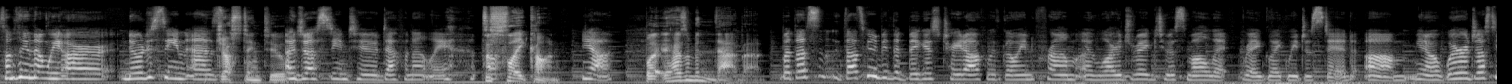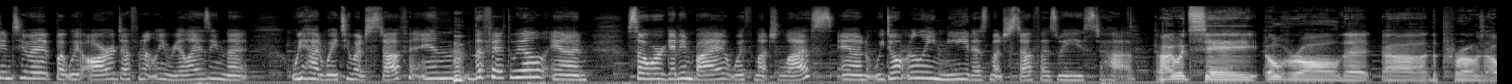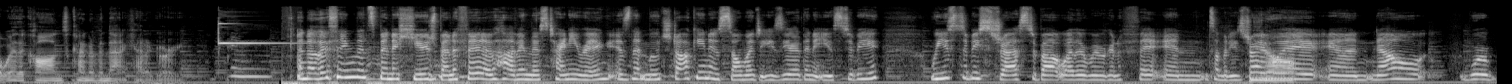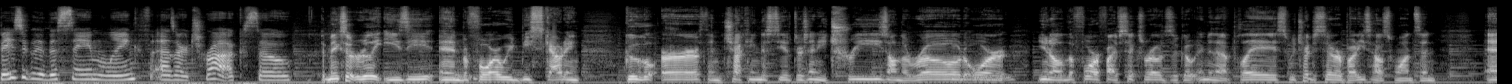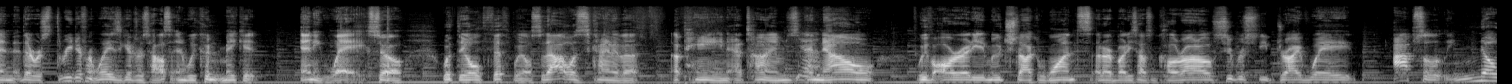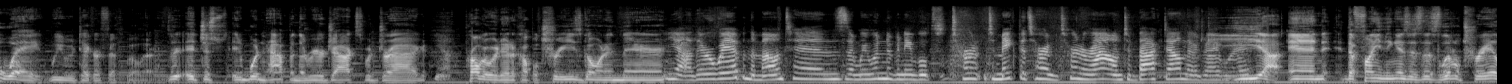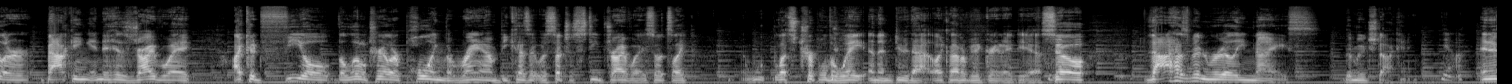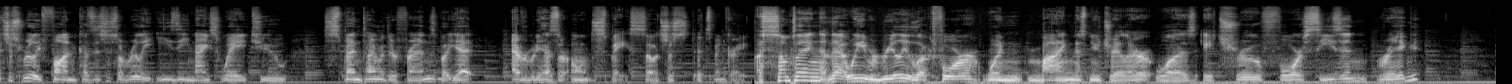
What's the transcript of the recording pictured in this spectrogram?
something that we are noticing as adjusting to. adjusting to definitely. It's a slight con, yeah. but it hasn't been that bad. But that's that's going to be the biggest trade-off with going from a large rig to a small lit rig like we just did. Um, you know, we're adjusting to it, but we are definitely realizing that we had way too much stuff in the fifth wheel and so we're getting by with much less and we don't really need as much stuff as we used to have. I would say overall that uh, the pros outweigh the cons kind of in that category. Another thing that's been a huge benefit of having this tiny rig is that mooch docking is so much easier than it used to be. We used to be stressed about whether we were going to fit in somebody's driveway, and now we're basically the same length as our truck, so It makes it really easy. And before we'd be scouting Google Earth and checking to see if there's any trees on the road or you know the four or five six roads that go into that place. We tried to stay at our buddy's house once and and there was three different ways to get to his house and we couldn't make it any way. So with the old fifth wheel, so that was kind of a a pain at times. Yeah. And now we've already mooch docked once at our buddy's house in Colorado. Super steep driveway. Absolutely no way we would take our fifth wheel there. It just it wouldn't happen. The rear jacks would drag. Yeah. Probably would hit a couple trees going in there. yeah, they were way up in the mountains, and we wouldn't have been able to turn to make the turn, turn around to back down their driveway. Yeah, and the funny thing is, is this little trailer backing into his driveway. I could feel the little trailer pulling the ram because it was such a steep driveway. So it's like, let's triple the weight and then do that. Like that'll be a great idea. So that has been really nice. The mooch docking. Yeah. And it's just really fun because it's just a really easy, nice way to spend time with your friends, but yet everybody has their own space. So it's just, it's been great. Uh, Something that we really looked for when buying this new trailer was a true four season rig.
